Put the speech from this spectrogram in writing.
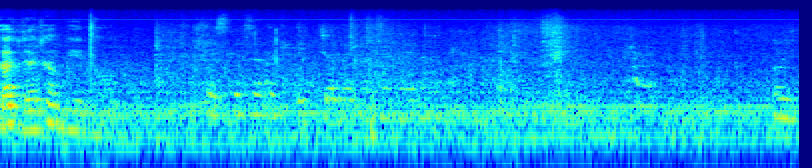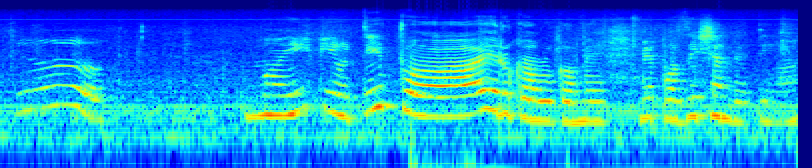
Just let her be no. इसके साथ एक पिक्चर लेना है मेरा माई क्यूटी पाई रुको रुको मैं मैं पोजीशन लेती हूँ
